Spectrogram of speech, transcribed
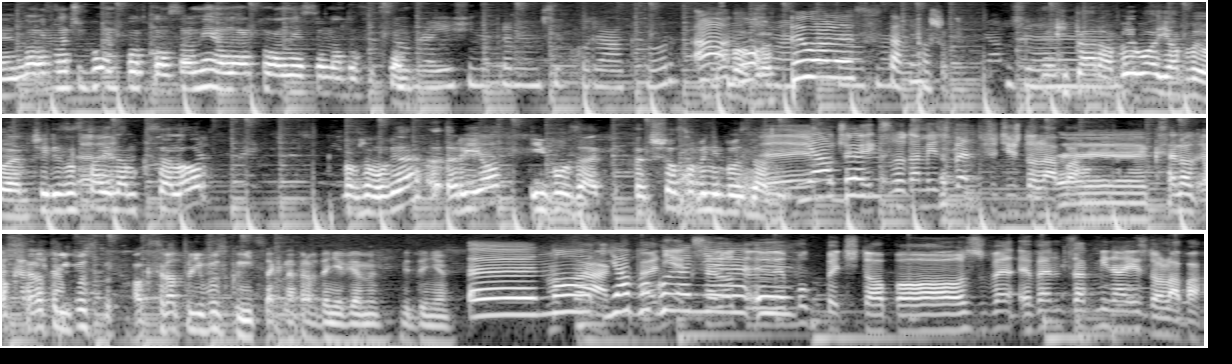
E, No, znaczy byłem pod kąsami, ale aktualnie jestem nad oficem. Dobra, jeśli naprawiam szybko reaktor, A, No no, dobra. był, ale stan poszedł. że... Gitara była, ja byłem, czyli zostaje nam Xelor. Dobrze mówię? Riot i Wózek. Te trzy osoby nie były z nami. E, Ja poczekaj, bym- co tam jest węd przecież do laba. Eee, Kselo, o Karina. Kselotuliwusku, o Kselotuliwusku nic tak naprawdę nie wiemy, jedynie. E, no, tak, ja w ale ogóle Xelot, nie... y, e, mógł być to, bo z wę- węd z admina jest do laba.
